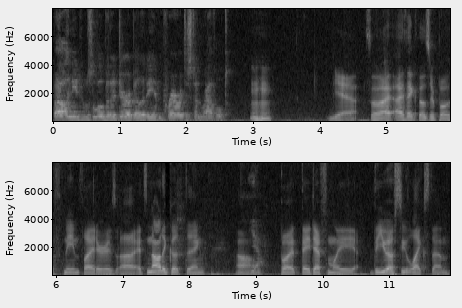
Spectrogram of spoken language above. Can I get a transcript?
but all he needed was a little bit of durability, and Pereira just unraveled. Mm-hmm. Yeah. So I, I think those are both meme fighters. Uh, it's not a good thing. Um, Yeah. But they definitely the UFC likes them.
